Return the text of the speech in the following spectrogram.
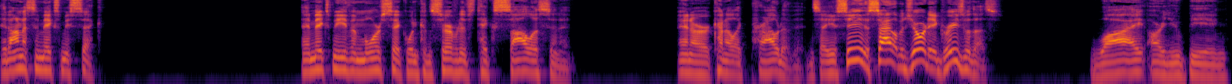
It honestly makes me sick. And it makes me even more sick when conservatives take solace in it and are kind of like proud of it and say, you see, the silent majority agrees with us. Why are you being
